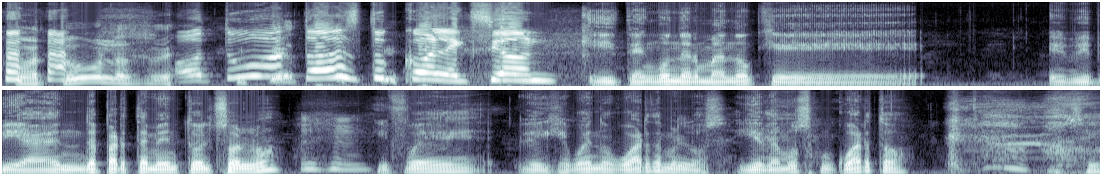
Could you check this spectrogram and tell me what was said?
Como tú los... o tú o toda es tu colección. y tengo un hermano que eh, vivía en un departamento él solo y fue le dije bueno guárdamelos llenamos un cuarto. Sí.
